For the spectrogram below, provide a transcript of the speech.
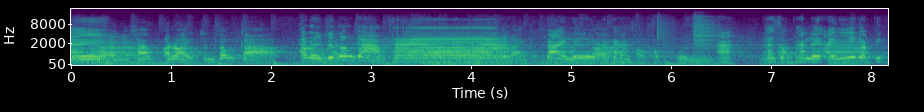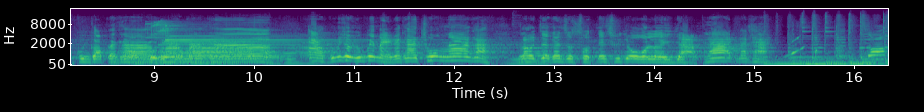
ยเฮงๆรวยๆนะครับ อร่อยจนต้องกราบๆอร่อยจนต้องกราบค่ะครับได้เลยก็นะคะ ต้องขอขอบคุณ อะทั้งสองท่านเลยไออีกับพี่คุณก๊อฟนะคะขอบคุณมากมากครัค่ะบอะคุณผู้ชมอยุ่งไปไหนนะคะ ช่วงหน้าค่ะ เราเจอกันสดๆ ในสตูดิโอเลยอย่าพลาดนะคะ กล้อง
